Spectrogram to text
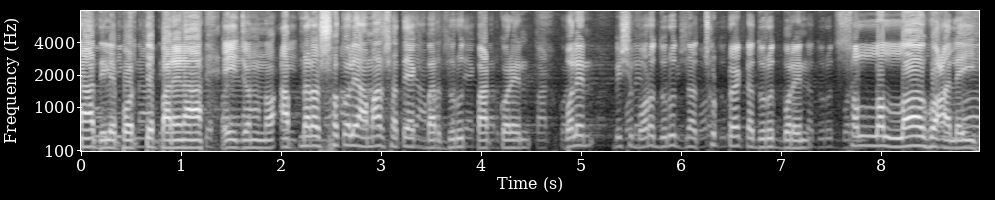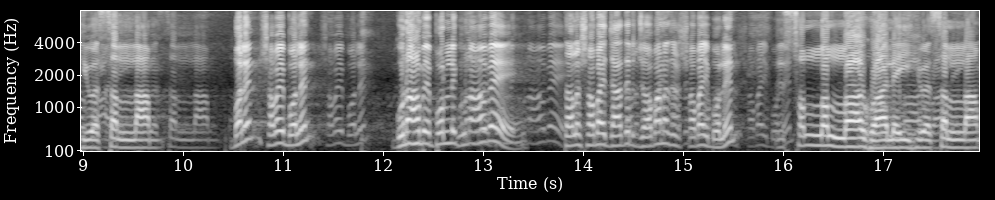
না দিলে পড়তে পারে না। এই জন্য আপনারা সকলে আমার সাথে একবার দুরুদ পাঠ করেন। বলেন, বেশি বড় দুরুদ না, ছোট্ট একটা দুরুদ বলেন। সাল্লাল্লাহু আলাইহি ওয়াসাল্লাম। বলেন সবাই বলেন সবাই বলেন। গুনাহ হবে, পড়লে গুনাহ হবে? তাহলে সবাই যাদের জবান আছে সবাই বলেন সাল্লাল্লাহু আলাইহি ওয়াসাল্লাম।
